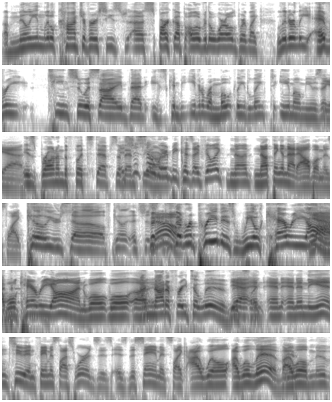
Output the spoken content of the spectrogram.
A million little controversies uh, spark up all over the world, where like literally every teen suicide that is, can be even remotely linked to emo music Yeah. is brought on the footsteps of It's MCR. just so weird because I feel like no- nothing in that album is like kill yourself. Kill. It's just the, No. the reprieve is we'll carry on. yeah. We'll carry on. We'll we'll. Uh, I'm not afraid to live. Yeah, It's like- and, and and in the end too, and famous last words is is the same. It's like I will I will live. I will move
